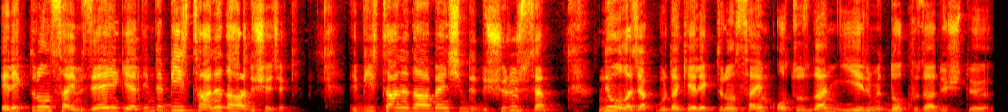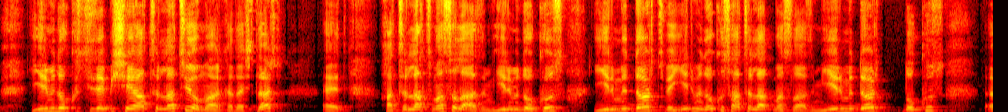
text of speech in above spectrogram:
Elektron sayım Z'ye geldiğimde bir tane daha düşecek. E, bir tane daha ben şimdi düşürürsem ne olacak buradaki elektron sayım? 30'dan 29'a düştü. 29 size bir şey hatırlatıyor mu arkadaşlar? Evet hatırlatması lazım. 29, 24 ve 29 hatırlatması lazım. 24, 9 e,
